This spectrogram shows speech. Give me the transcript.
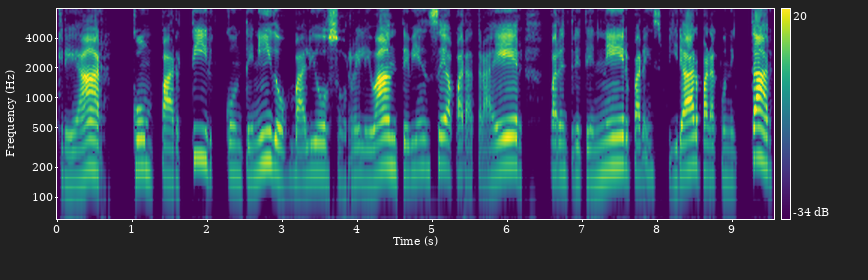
crear, compartir contenido valioso, relevante, bien sea para atraer, para entretener, para inspirar, para conectar,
